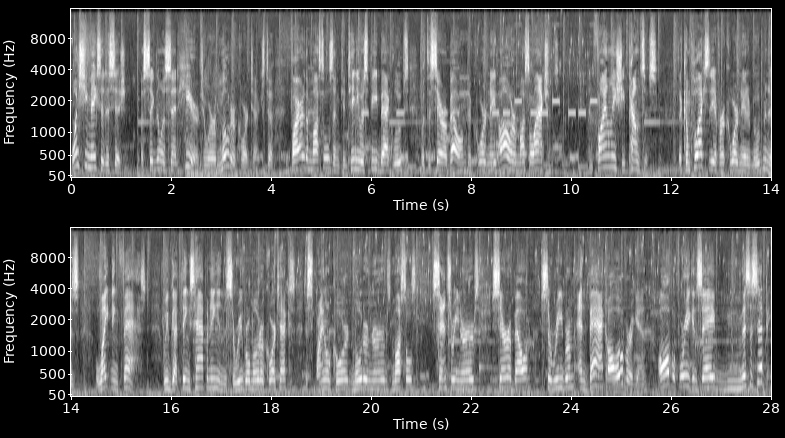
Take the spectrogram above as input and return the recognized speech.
Once she makes a decision, a signal is sent here to her motor cortex to fire the muscles and continuous feedback loops with the cerebellum to coordinate all her muscle actions. And finally, she pounces. The complexity of her coordinated movement is lightning fast. We've got things happening in the cerebral motor cortex, the spinal cord, motor nerves, muscles, sensory nerves, cerebellum, cerebrum, and back all over again, all before you can say Mississippi.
